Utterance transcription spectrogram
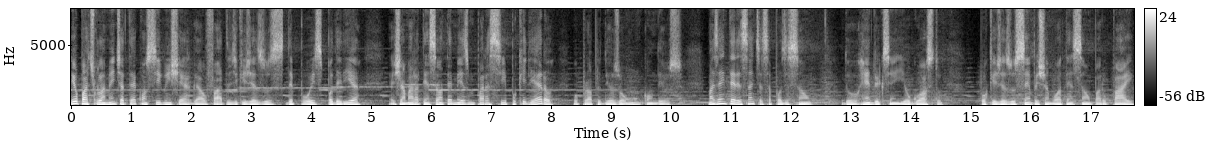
Eu, particularmente, até consigo enxergar o fato de que Jesus depois poderia é, chamar atenção até mesmo para si, porque ele era o próprio Deus ou um com Deus. Mas é interessante essa posição do Hendrickson e eu gosto porque Jesus sempre chamou atenção para o Pai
